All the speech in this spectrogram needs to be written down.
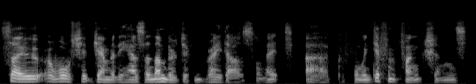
So a warship generally has a number of different radars on it, uh, performing different functions,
